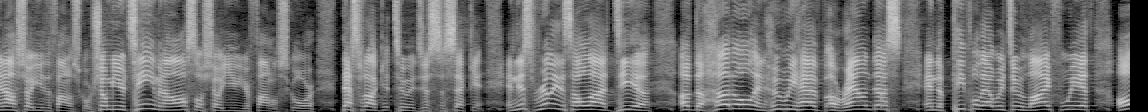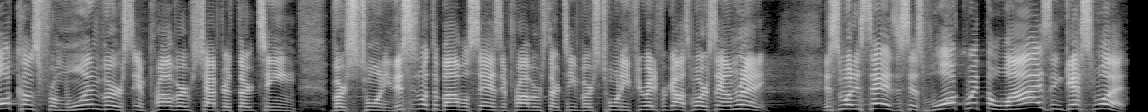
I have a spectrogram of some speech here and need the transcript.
and I'll show you the final score. Show me your team, and I'll also show you your final score. That's what I'll get to in just a second. And this really, this whole idea of the huddle and who we have around us and the people that we do life with, all comes from one verse in Proverbs chapter 13, verse 20. This is what the Bible says in Proverbs 13, verse 20. If you're ready for God's word, say, I'm ready. This is what it says. It says, walk with the wise, and guess what?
